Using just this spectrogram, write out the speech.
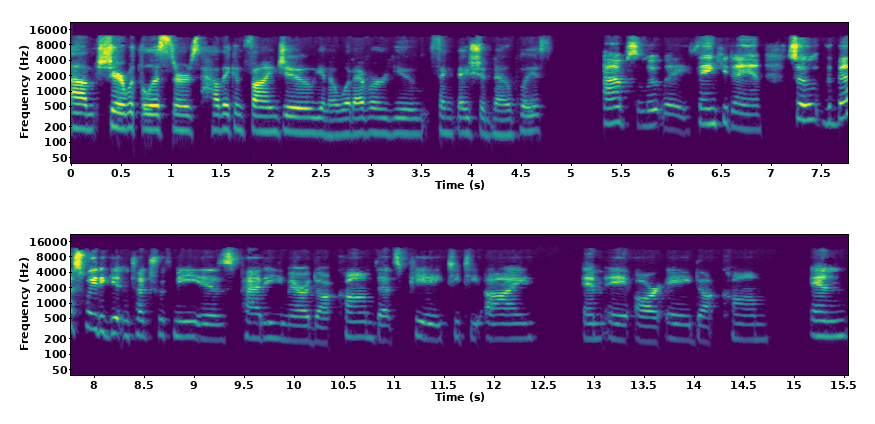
um, share with the listeners how they can find you? You know, whatever you think they should know, please. Absolutely. Thank you, Diane. So the best way to get in touch with me is pattimara.com. That's P A T T I M A R A.com. And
